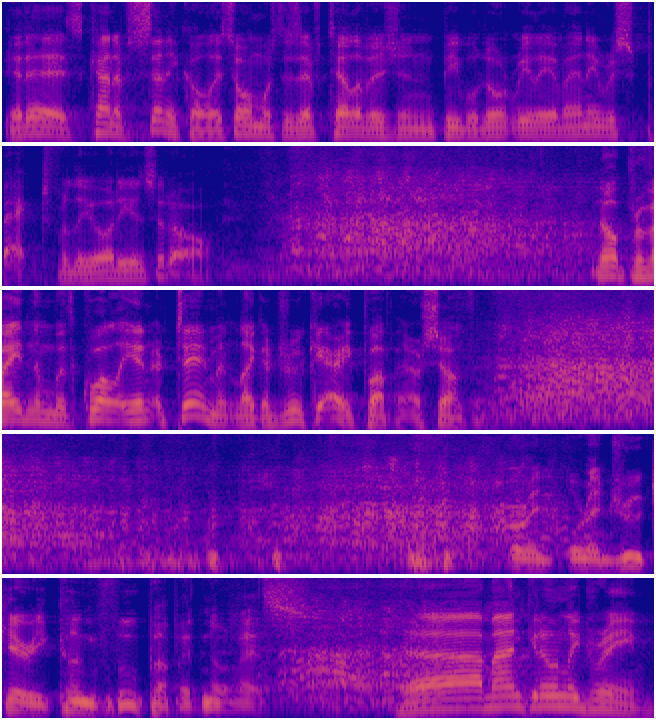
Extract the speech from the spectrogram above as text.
It is kind of cynical. It's almost as if television people don't really have any respect for the audience at all. Not providing them with quality entertainment like a Drew Carey puppet or something. Or a, or a Drew Carey kung fu puppet, no less. Ah, man can only dream.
